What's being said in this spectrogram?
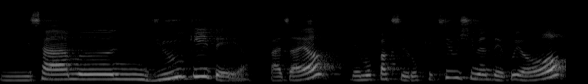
2, 3은 6이 돼요. 맞아요? 네모 박스 이렇게 채우시면 되고요.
